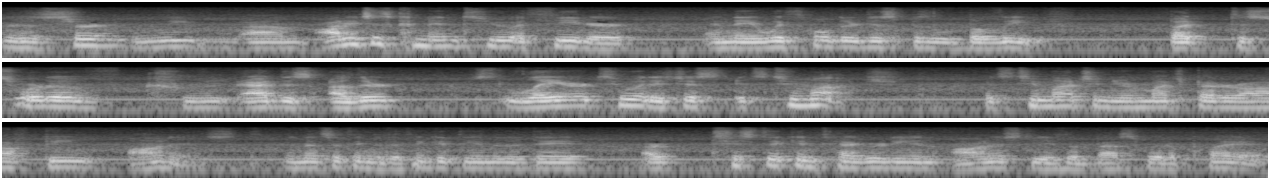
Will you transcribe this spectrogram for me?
there's a certain we um, audiences come into a theater and they withhold their disbelief but to sort of cr- add this other s- layer to it is just it's too much it's too much and you're much better off being honest and that's the thing that i think at the end of the day artistic integrity and honesty is the best way to play it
